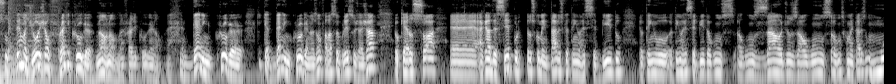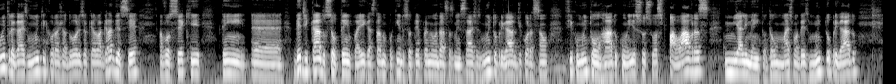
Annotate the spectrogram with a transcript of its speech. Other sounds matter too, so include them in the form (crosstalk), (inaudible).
Nosso tema de hoje é o Freddy Krueger. Não, não, não é Freddy Krueger, não. É Denning Krueger. O que é Denning Krueger? Nós vamos falar sobre isso já já. Eu quero só é, agradecer por, pelos comentários que eu tenho recebido. Eu tenho, eu tenho recebido alguns, alguns áudios, alguns, alguns comentários muito legais, muito encorajadores. Eu quero agradecer a você que tem é, dedicado o seu tempo aí, gastado um pouquinho do seu tempo para me mandar essas mensagens. Muito obrigado de coração, fico muito honrado com isso. Suas palavras me alimentam. Então, mais uma vez, muito obrigado.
